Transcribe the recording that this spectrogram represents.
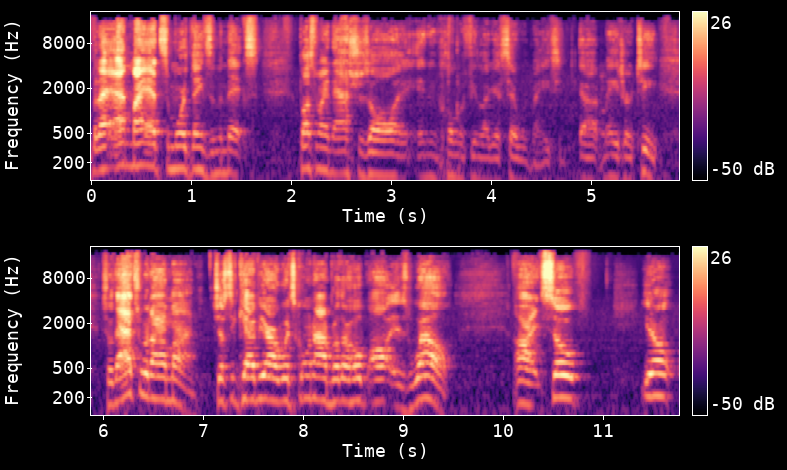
But I might add some more things in the mix. Plus my anastrozole and clomiphene, like I said, with my, AC, uh, my HRT. So that's what I'm on. Justin Caviar, what's going on, brother? Hope all is well. All right, so you know,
